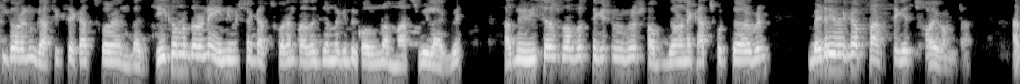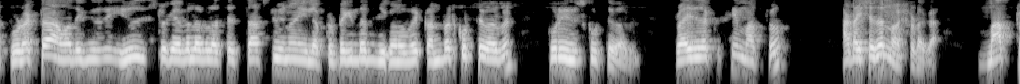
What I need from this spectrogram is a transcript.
কি করেন গ্রাফিক্সে কাজ করেন, বা যে কোনো ধরনের অ্যানিমেশনে কাজ করেন, তাদের জন্য কিন্তু কলমটা মাস্ট বি লাগবে। আপনি রিসার্চ পারপাস থেকে শুরু করে সব ধরনের কাজ করতে পারবেন। ব্যাটারি ব্যাকআপ পাঁচ থেকে ছয় ঘণ্টা। আর প্রোডাক্টটা আমাদের কিন্তু হিউজ স্টক অ্যাভেলেবল আছে টাচ টু ইন এই ল্যাপটপটা কিন্তু আপনি যে কোনো ভাবে কনভার্ট করতে পারবেন, করে ইউজ করতে পারবেন। প্রাইস রাখতেছি মাত্র আঠাইশ হাজার নয়শো টাকা। মাত্র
